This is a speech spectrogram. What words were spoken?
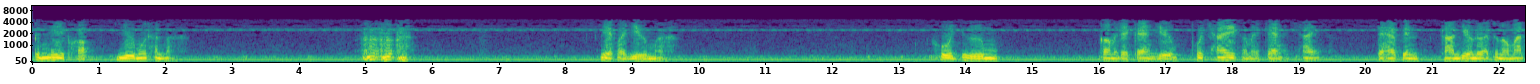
เป็นหนี้เพราะยืมท่านมาเรียกว่ายืมมา ผู้ยืม ก็ไม่ได้แกล้งยืม ผู้ใช้ก็ไม่ได้แกล้งใช้ แต่หากเป็นการยืมโดยอัตโนมัติ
